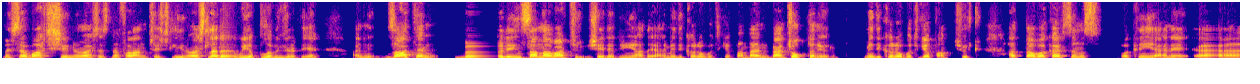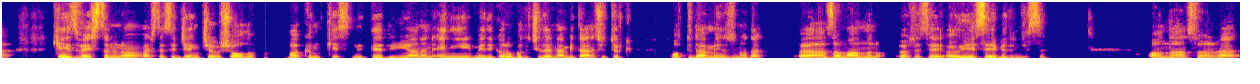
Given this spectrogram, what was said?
mesela Bahçeşehir Üniversitesi'nde falan çeşitli üniversitelerde bu yapılabilir diye. Hani zaten böyle insanlar var Türk şeyde dünyada yani medikal robotik yapan. Ben ben çok tanıyorum. Medikal robotik yapan Türk. Hatta bakarsanız bakın yani e, Case Western Üniversitesi Cenk Çavuşoğlu. Bakın kesinlikle dünyanın en iyi medikal robotikçilerinden bir tanesi Türk. ODTÜ'den mezunu da. E, zamanının ÖSS, ÖYS birincisi. Ondan sonra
